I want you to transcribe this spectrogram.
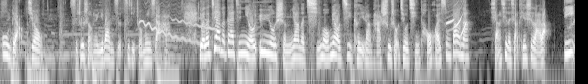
不了就。此处省略一万字，自己琢磨一下哈。有了这样的大金牛，运用什么样的奇谋妙计可以让他束手就擒、投怀送抱呢？详细的小贴士来了。第一，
